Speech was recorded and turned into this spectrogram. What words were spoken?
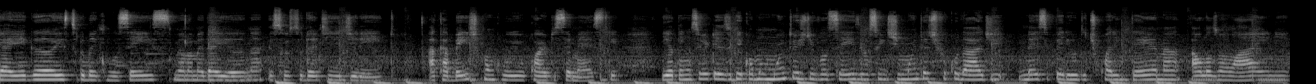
aí, guys, tudo bem com vocês? Meu nome é Dayana, eu sou estudante de Direito. Acabei de concluir o quarto semestre e eu tenho certeza que, como muitos de vocês, eu senti muita dificuldade nesse período de quarentena, aulas online,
